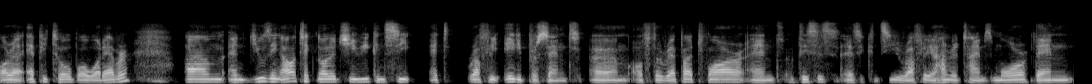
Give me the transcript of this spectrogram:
or an epitope or whatever. Um, and using our technology, we can see at roughly 80% um, of the repertoire. And this is, as you can see, roughly 100 times more than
